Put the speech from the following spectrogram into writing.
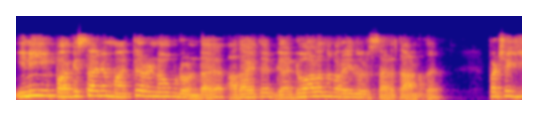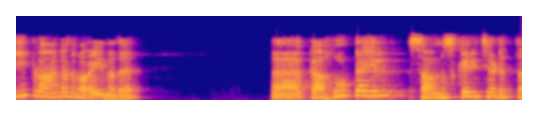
ഇനി പാകിസ്ഥാന് മറ്റൊരെണ്ണവും കൂടെ ഉണ്ട്. അതായത് ഗഡ്വാൾ എന്ന് പറയുന്ന ഒരു സ്ഥലത്താണത്. പക്ഷെ ഈ പ്ലാന്റ് എന്ന് പറയുന്നത് കഹൂട്ടയിൽ സംസ്കരിച്ചെടുത്ത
